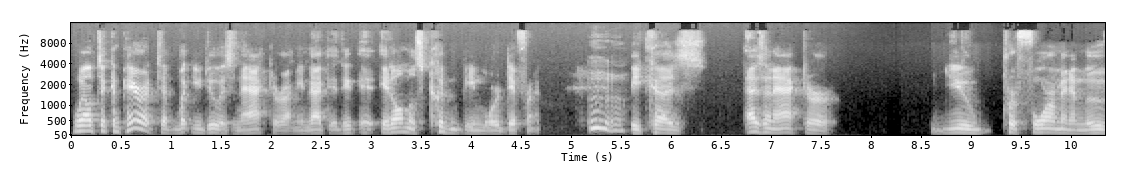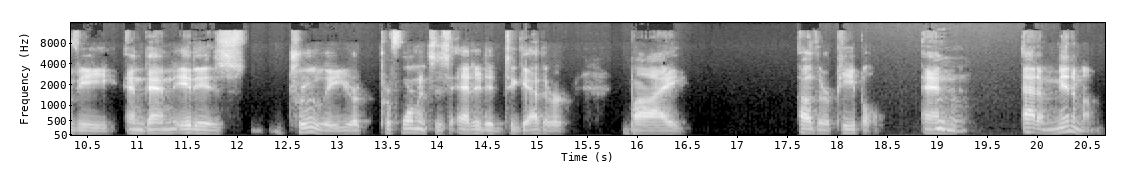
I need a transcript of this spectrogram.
Well, to compare it to what you do as an actor, I mean that it, it, it almost couldn't be more different mm-hmm. because as an actor, you perform in a movie and then it is truly your performance is edited together by other people and mm-hmm at a minimum,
